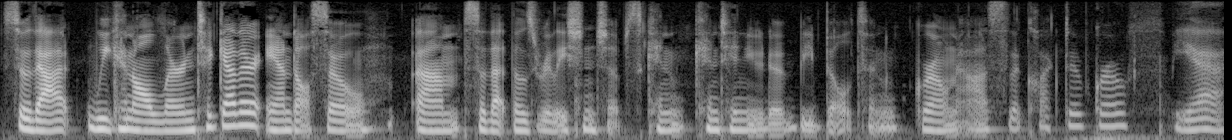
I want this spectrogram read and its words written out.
so that we can all learn together and also um, so that those relationships can continue to be built and grown as the collective growth. Yeah.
